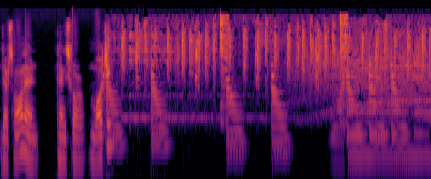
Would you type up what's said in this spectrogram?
that's all and thanks for watching Thank you.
